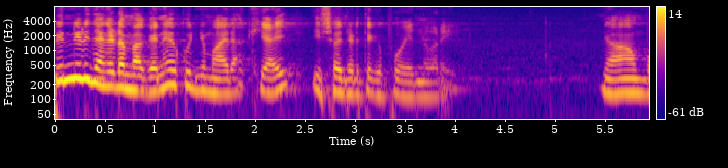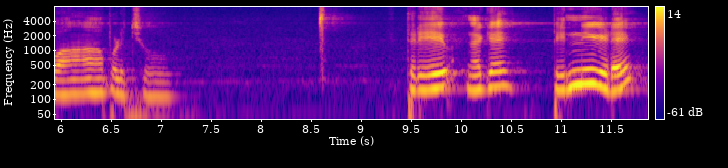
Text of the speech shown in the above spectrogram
പിന്നീട് ഞങ്ങളുടെ മകന് കുഞ്ഞുമാലാക്കിയായി ഈശോന്റെ അടുത്തേക്ക് പോയെന്ന് പറയും. ഞാൻ വാ പൊളിച്ചു. ഇത്രയും എന്നൊക്കെ പിന്നീട്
